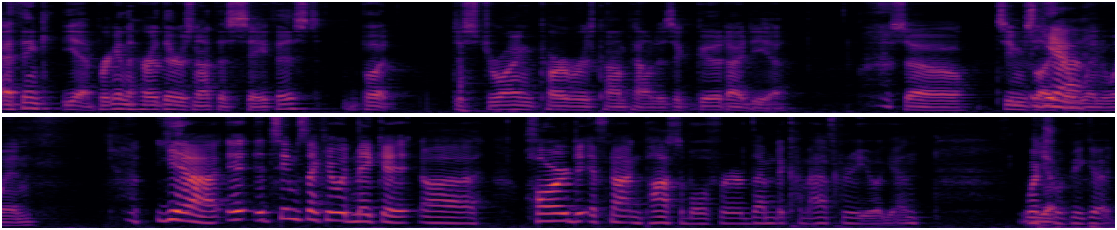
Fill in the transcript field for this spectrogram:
I think yeah, bringing the herd there is not the safest, but destroying Carver's compound is a good idea. So it seems like Yeah. a win-win. Yeah, it, it seems like it would make it uh, hard, if not impossible, for them to come after you again, which Yep. would be good.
